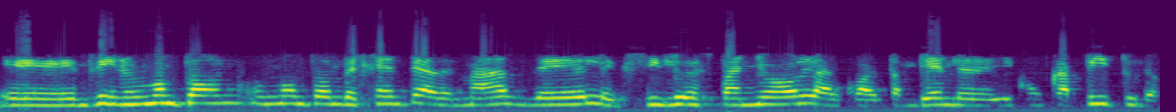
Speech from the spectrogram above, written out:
eh, en fin, un montón, un montón de gente, además del exilio español, al cual también le dedico un capítulo.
